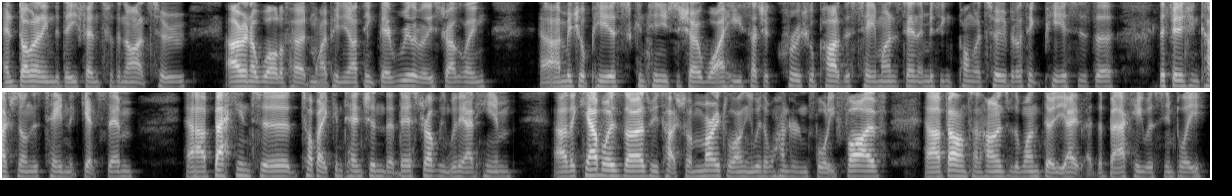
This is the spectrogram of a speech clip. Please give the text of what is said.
and dominating the defense for the Knights, who are in a world of hurt, in my opinion. I think they're really, really struggling. Uh, Mitchell Pearce continues to show why he's such a crucial part of this team. I understand they're missing Ponga too, but I think Pearce is the, the finishing touches on this team that gets them uh, back into top eight contention that they're struggling without him. Uh, the Cowboys, though, as we touched on, Murray Taulagi with 145, uh, Valentine Holmes with a 138 at the back. He was simply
